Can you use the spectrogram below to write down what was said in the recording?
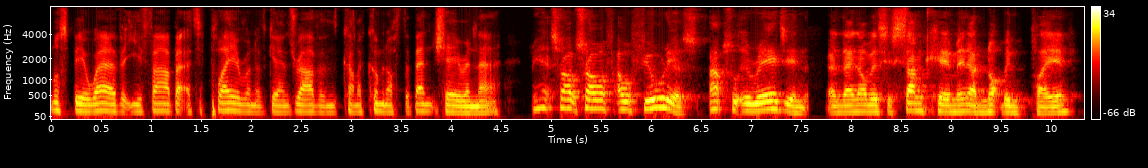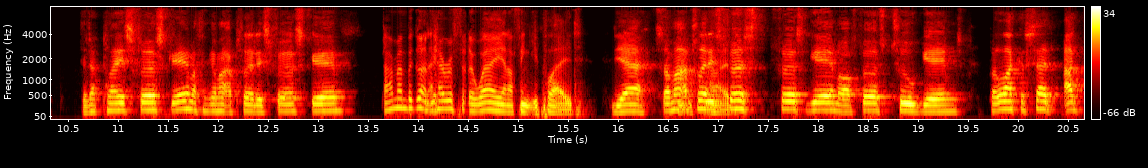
must be aware that you're far better to play a run of games rather than kind of coming off the bench here and there. Yeah, so, so I, was, I was furious, absolutely raging. And then obviously Sam came in, I'd not been playing. Did I play his first game? I think I might have played his first game. I remember going to Hereford away, and I think you played. Yeah, so I might have played his first first game or first two games. But like I said, I'd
